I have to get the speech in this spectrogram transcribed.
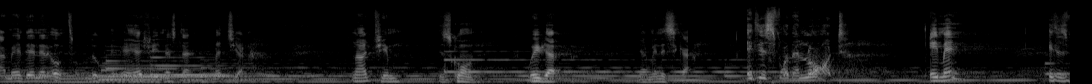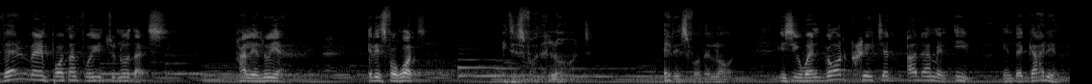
I mean, then, then oh look, eh, eh, actually next time, but yeah, now trim is gone. We got It is for the Lord. Amen. It is very, very important for you to know that. Hallelujah. It is for what? It is for the Lord. It is for the Lord. You see, when God created Adam and Eve in the garden,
